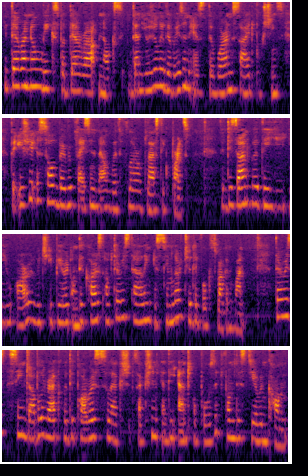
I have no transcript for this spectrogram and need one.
If there are no leaks but there are knocks, then usually the reason is the worn side bushings. The issue is solved by replacing them with fluoroplastic parts. The design with the UR, which appeared on the cars after restyling, is similar to the Volkswagen one. There is the same double rack with the power selection section at the end opposite from the steering column.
